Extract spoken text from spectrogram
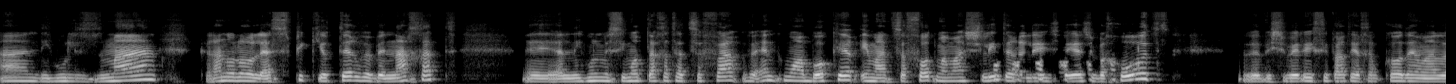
על ניהול זמן, קראנו לו להספיק יותר ובנחת, אה, על ניהול משימות תחת הצפה, ואין כמו הבוקר עם ההצפות ממש ליטרלי שיש בחוץ. ובשבילי סיפרתי לכם קודם על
